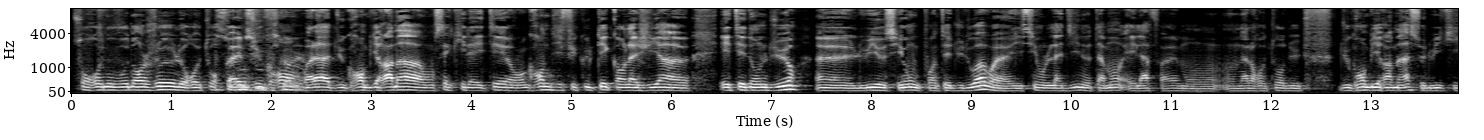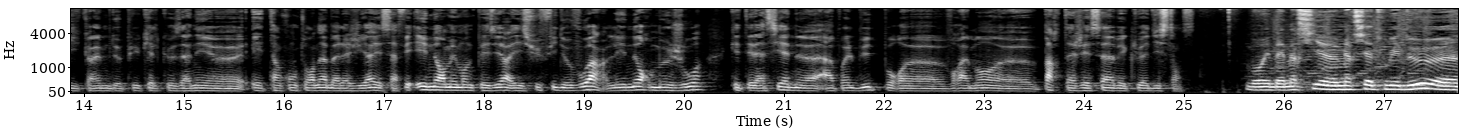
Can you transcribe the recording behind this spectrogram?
son renouveau dans le jeu, le retour quand même du grand, voilà, du grand Birama. On sait qu'il a été en grande difficulté quand la GIA euh, était dans le dur. Euh, lui aussi, on le pointait du doigt. Ici, on l'a dit notamment. Et là, quand même, on, on, a le retour du, du grand Birama, celui qui, quand même, depuis quelques années, euh, est incontournable à la GIA. Et ça fait énormément de plaisir. Et il suffit de voir l'énorme joie qui était la sienne après le but pour vraiment partager ça avec lui à distance. Bon, et eh ben merci, euh, merci à tous les deux. Euh,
